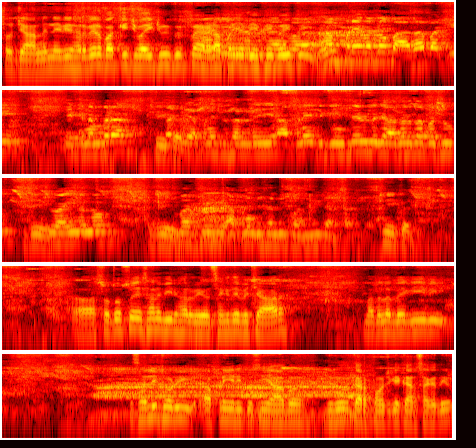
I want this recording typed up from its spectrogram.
ਤੋਂ ਜਾਣ ਲੈਨੇ ਵੀ ਹਰਵੇਲ ਬਾਕੀ ਚਵਾਈ ਚੂਈ ਕੋਈ ਭੈਣ ਆਪਣੀ ਬੀਬੀ ਕੋਈ ਵੀ। ਆਪਣੇ ਵੱਲੋਂ ਪਾਦਾ ਬਾਕੀ ਇੱਕ ਨੰਬਰ ਆ। ਠੀਕ ਹੈ। ਬਾਕੀ ਆਪਣੀ ਤਸੱਲੀ ਆਪਣੇ ਯਕੀਨ ਤੇ ਵੀ ਲਿਜਾ ਸਕਦਾ ਪਸ਼ੂ ਜੀ। ਚਵਾਈ ਵੱਲੋਂ। ਜੀ। ਬਾਕੀ ਆਪਣੀ ਤਸੱਲੀ ਖੁਦ ਵੀ ਕਰ ਸਕਦਾ। ਠੀਕ ਹੈ ਜੀ। ਅਹ ਸੋ ਦੋਸਤੋ ਇਹ ਸਨ ਵੀਰ ਹਰਵੇਲ ਸਿੰਘ ਦੇ ਵਿਚਾਰ। ਮਤਲਬ ਹੈ ਕਿ ਵੀ ਤਸੱਲੀ ਥੋੜੀ ਆਪਣੀ ਜਿਹੜੀ ਤੁਸੀਂ ਆਪ ਜ਼ਰੂਰ ਘਰ ਪਹੁੰਚ ਕੇ ਕਰ ਸਕਦੇ ਹੋ।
